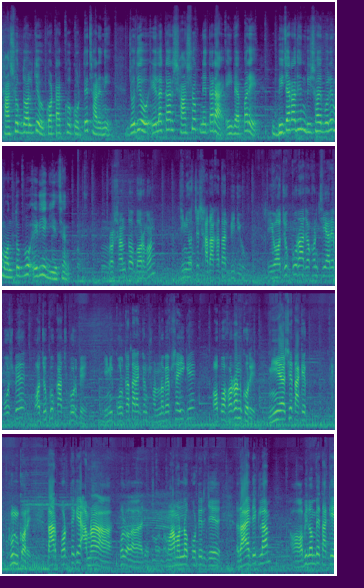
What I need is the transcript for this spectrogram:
শাসক দলকেও কটাক্ষ করতে ছাড়েনি। যদিও এলাকার শাসক নেতারা এই ব্যাপারে বিচারাধীন বিষয় বলে মন্তব্য এড়িয়ে গিয়েছেন। প্রশান্ত বর্মন যিনি হচ্ছে সাদা খাতার ভিডিও এই অযোগ্যরা যখন চেয়ারে বসবে, অযোগ্য কাজ করবে। ইনি কলকাতার একজন স্বর্ণ ব্যবসায়ীকে অপহরণ করে নিয়ে এসে তাকে খুন করে। তারপর থেকে আমরা মহামান্য কোর্টের যে রায় দেখলাম, অবিলম্বে তাকে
